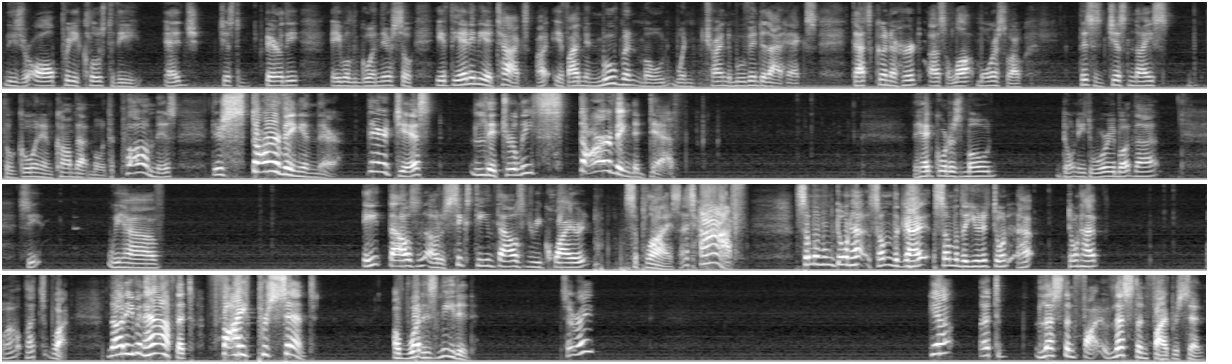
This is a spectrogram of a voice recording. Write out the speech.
These are all pretty close to the edge, just barely able to go in there. So if the enemy attacks, if I'm in movement mode when trying to move into that hex, that's going to hurt us a lot more. So this is just nice. They'll go in in combat mode. The problem is they're starving in there. They're just literally starving to death. The headquarters mode, don't need to worry about that. See, we have 8,000 out of 16,000 required supplies. That's half. Some of them don't have. Some of the guy. Some of the units don't. Don't have. Well, that's what. Not even half. That's five percent of what is needed. Is that right? Yeah, that's less than five. Less than five percent.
